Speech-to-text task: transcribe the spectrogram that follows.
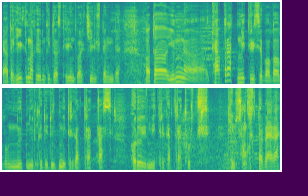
Одоо хийлдэг мах ерөнхийдөө бас тренд болж байна л да юм да. Одоо ер нь квадрат метрээс болоод үннүүд нь ерөнхийдөө 4 м квадратаас 22 м квадрат хүртэл тийм сонголттой байгаа.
